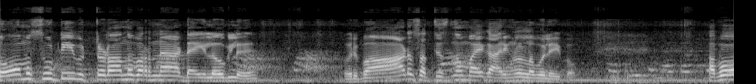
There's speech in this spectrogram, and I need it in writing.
തോമസ് ഊട്ടി വിട്ടടാന്ന് പറഞ്ഞ ഡയലോഗിൽ ഒരുപാട് സത്യസന്ധമായ കാര്യങ്ങളുള്ള പോലെ ഇപ്പം. അപ്പോൾ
